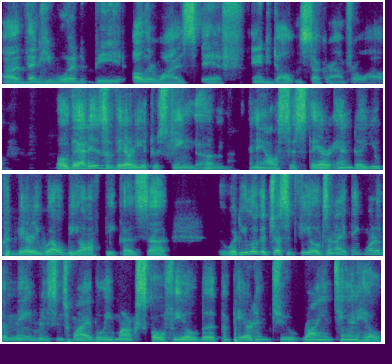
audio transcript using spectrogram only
uh, than he would be otherwise if Andy Dalton stuck around for a while. Oh, that is a very interesting um, analysis there, and uh, you could very well be off because uh, when you look at Justin Fields, and I think one of the main reasons why I believe Mark Schofield uh, compared him to Ryan Tannehill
